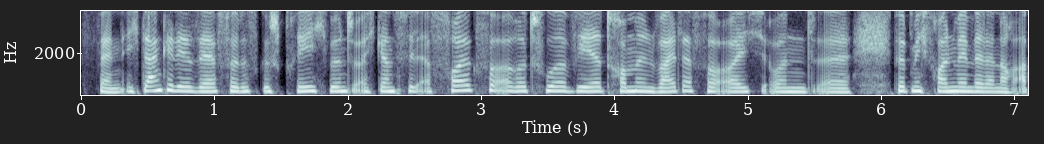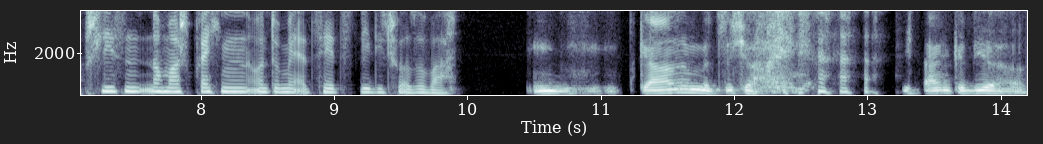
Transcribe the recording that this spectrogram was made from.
Sven, ich danke dir sehr für das Gespräch. Ich wünsche euch ganz viel Erfolg für eure Tour. Wir trommeln weiter für euch und äh, würde mich freuen, wenn wir dann auch abschließend nochmal sprechen und du mir erzählst, wie die Tour so war. Gerne, mit Sicherheit. ich danke dir.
